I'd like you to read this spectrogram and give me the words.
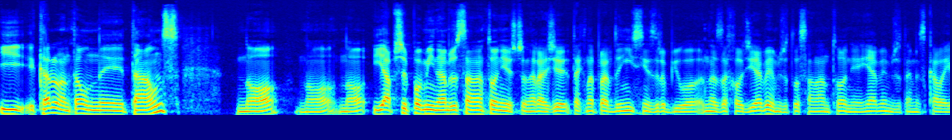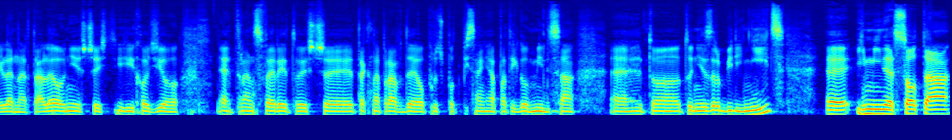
i Carl Towns. No, no, no. Ja przypominam, że San Antonio jeszcze na razie tak naprawdę nic nie zrobiło na zachodzie. Ja wiem, że to San Antonio, ja wiem, że tam jest Kawhi Leonard, ale oni jeszcze, jeśli chodzi o e, transfery, to jeszcze tak naprawdę oprócz podpisania Patiego Millsa, e, to, to nie zrobili nic. E, I Minnesota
